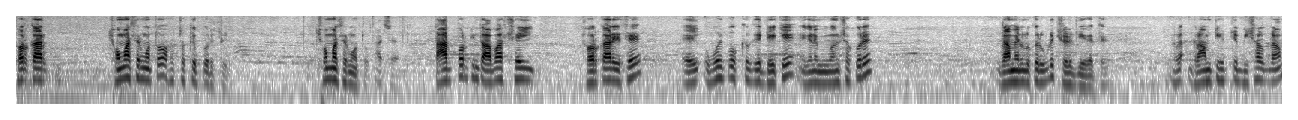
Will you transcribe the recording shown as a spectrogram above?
সরকার ছ মাসের মতো হস্তক্ষেপ করেছিল। ছ মাসের মতো। আচ্ছা। তারপর কিন্তু আবার সেই সরকার এসে এই উভয় পক্ষকে ডেকে এখানে মীমাংসা করে গ্রামের লোকের উপরে ছেড়ে দিয়ে গেছে। গ্রামটি হচ্ছে বিশাল গ্রাম।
